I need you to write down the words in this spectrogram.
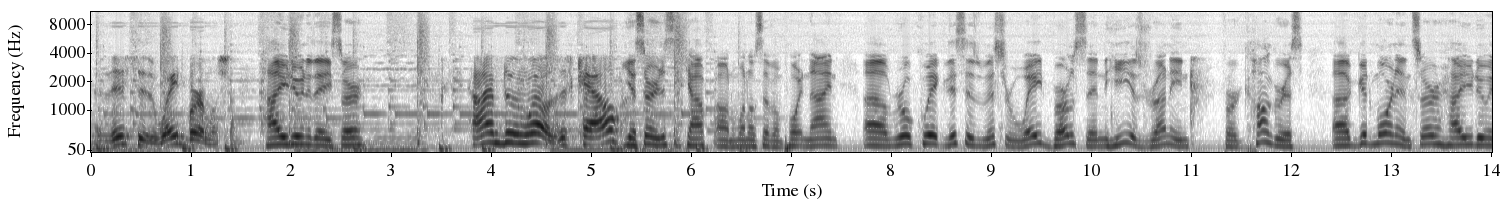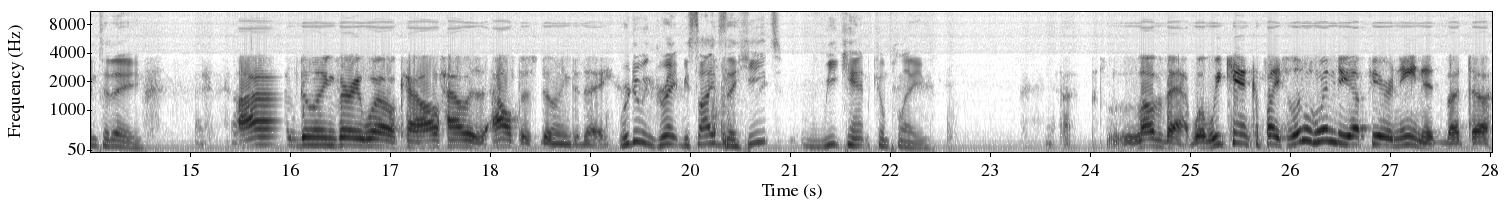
This is Wade Burleson. How are you doing today, sir? I'm doing well. Is this Cal? Yes, sir. This is Cal on 107.9. Uh, real quick, this is Mr. Wade Burleson. He is running for Congress. Uh, good morning, sir. How are you doing today? I'm doing very well, Cal. How is Altus doing today? We're doing great. Besides the heat, we can't complain. Love that. Well, we can't complain. It's a little windy up here in Enid, but uh,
